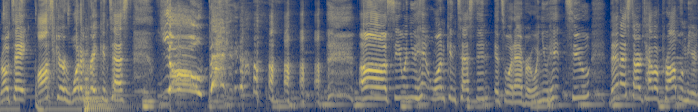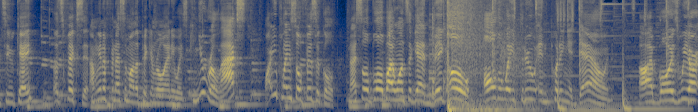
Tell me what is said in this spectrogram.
Rotate. Oscar, what a great contest. Yo, back. oh, see, when you hit one contested, it's whatever. When you hit two, then I start to have a problem here, 2K. Let's fix it. I'm going to finesse him on the pick and roll anyways. Can you relax? Why are you playing so physical? Nice little blow by once again. Big O all the way through and putting it down. All right, boys, we are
